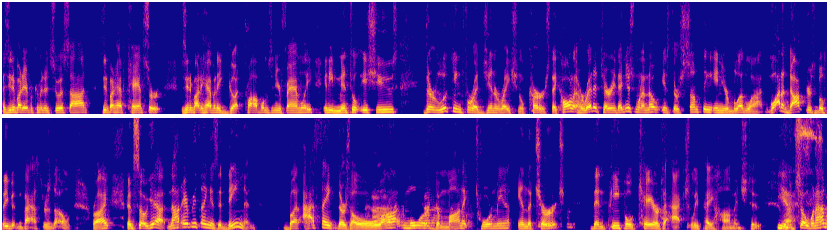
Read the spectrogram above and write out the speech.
Has anybody ever committed suicide? Does anybody have cancer? Does anybody have any gut problems in your family? Any mental issues? They're looking for a generational curse. They call it hereditary. They just want to know is there something in your bloodline? A lot of doctors believe it and pastors don't, right? And so, yeah, not everything is a demon, but I think there's a lot more demonic torment in the church than people care to actually pay homage to. Yes. So when I'm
